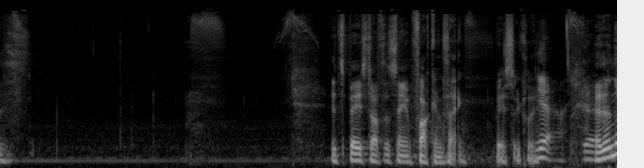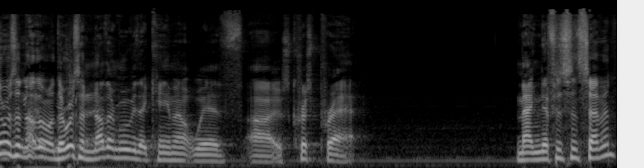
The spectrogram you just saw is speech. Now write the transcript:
it's, it's based off the same fucking thing, basically. Yeah. yeah. And then there was another one. There was another movie that came out with uh, it was Chris Pratt. Magnificent Seven.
